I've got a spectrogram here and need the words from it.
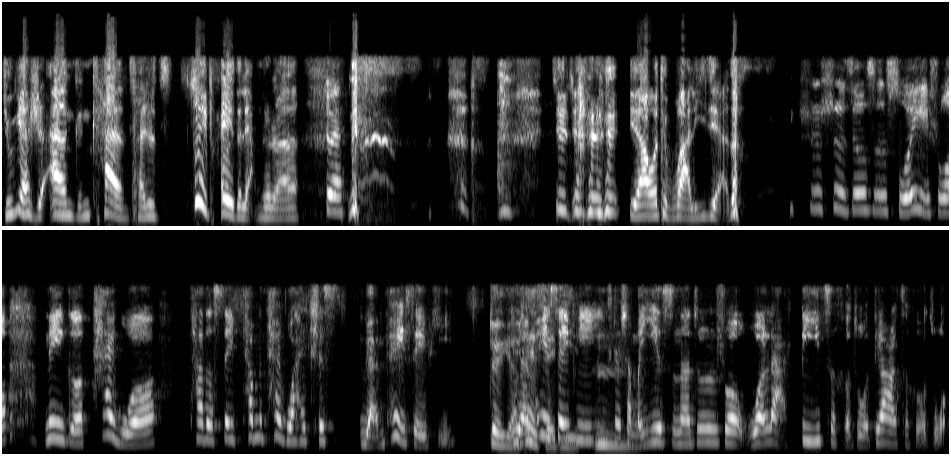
永远是 An 跟 Can 才是最配的两个人，对，就这也让我挺无法理解的。是是，就是所以说那个泰国他的 C，他们泰国还吃原配 CP，对原原配配 CP 是什么嗯意思呢？就是说我俩第一次合作，第二次合作，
